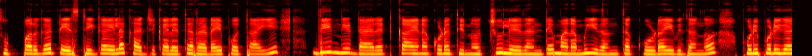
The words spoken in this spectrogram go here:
సూపర్గా టేస్టీగా ఇలా కజ్జికాయలు అయితే రెడీ అయిపోతాయి. దీన్ని డైరెక్ట్గా అయినా కూడా తినొచ్చు లేదంటే మనము ఇదంతా కూడా ఈ విధంగా పొడి పొడిగా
